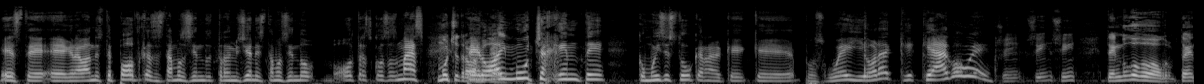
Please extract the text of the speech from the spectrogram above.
este, eh, grabando este podcast, estamos haciendo transmisiones, estamos haciendo otras cosas más. Mucho trabajo. Pero hay mucha gente, como dices tú, carnal, que, que pues güey, ¿y ahora qué, qué hago, güey? Sí, sí, sí. Tengo, te-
